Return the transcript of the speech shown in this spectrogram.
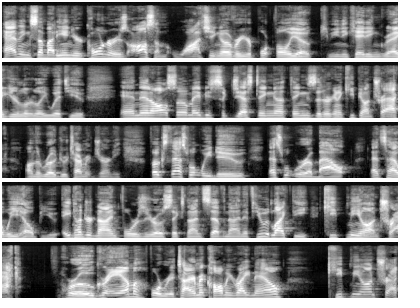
having somebody in your corner is awesome, watching over your portfolio, communicating regularly with you, and then also maybe suggesting uh, things that are going to keep you on track on the road to retirement journey. Folks, that's what we do. That's what we're about. That's how we help you. 800 940 6979. If you would like the Keep Me on Track program for retirement, call me right now. Keep Me on Track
